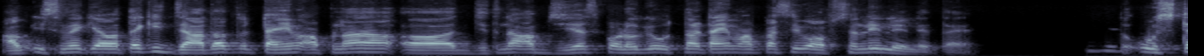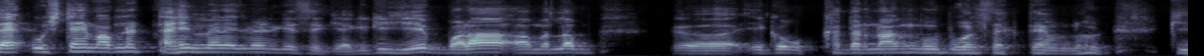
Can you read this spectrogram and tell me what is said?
अब इसमें क्या होता है कि ज़्यादा तो टाइम अपना जितना आप जीएस पढ़ोगे उतना टाइम आपका सिर्फ़ ऑप्शनली ले लेता है। तो उस टाइम उस टाइम आपने टाइम मैनेजमेंट कैसे किया? क्योंकि ये बड़ा मतलब एक खतरनाक मूव बोल सकते हैं हम लोग कि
